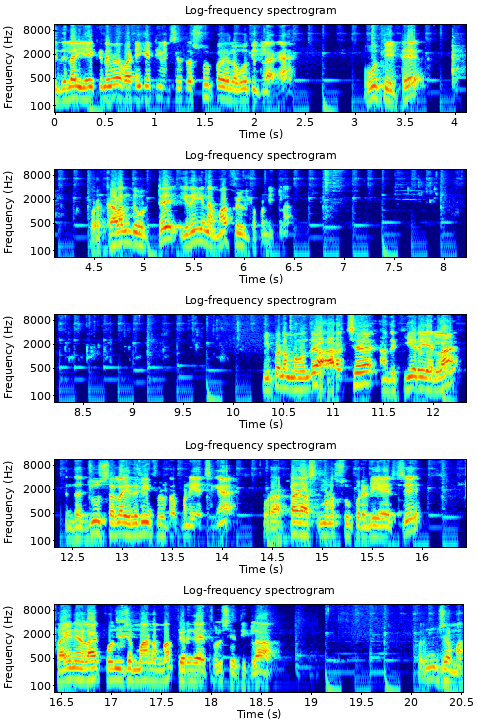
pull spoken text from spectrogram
இதில் ஏற்கனவே வடிகட்டி வச்சிருக்க சூப்பை இதில் ஊற்றிக்கலாங்க ஊற்றிட்டு ஒரு கலந்து விட்டு இதையும் நம்ம ஃபில்டர் பண்ணிக்கலாம். இப்போ நம்ம வந்து அரைச்ச அந்த கீரையெல்லாம் இந்த ஜூஸ் எல்லாம் இதுலேயும் ஃபில்டர் பண்ணியாச்சுங்க ஒரு அட்டகாசமான சூப் ரெடி ஆயிடுச்சு. ஃபைனலாக கொஞ்சமா நம்ம பெருங்காயத்தூள் சேர்த்திக்கலாம். கொஞ்சமா.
